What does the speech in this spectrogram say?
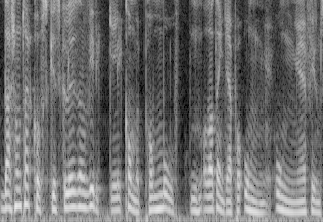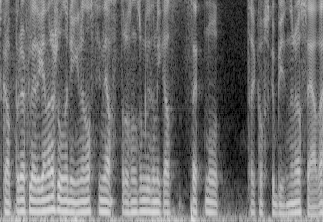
dersom Tarkovskij skulle liksom virkelig komme på moten, og da tenker jeg på unge, unge filmskapere, flere generasjoner yngre enn oss, cineaster og sånn, som liksom ikke har sett noe Tarkovskij begynner å se det.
